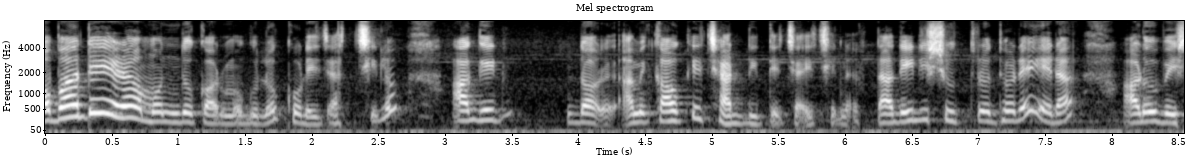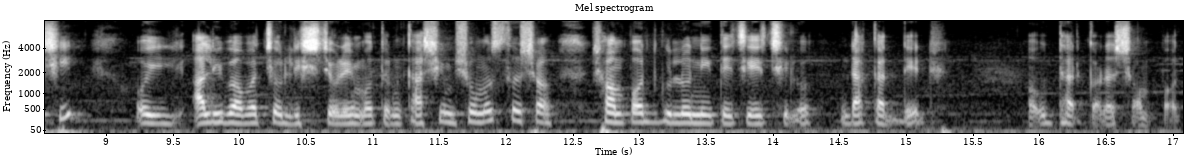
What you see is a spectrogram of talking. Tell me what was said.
অবাধে এরা মন্দ কর্মগুলো করে যাচ্ছিল। আগের আমি কাউকে ছাড় দিতে চাইছি না। তাদেরই সূত্র ধরে এরা আরও বেশি ওই আলিবাবা চল্লিশ চোরের মতন কাশিম সমস্ত সম্পদগুলো নিতে চেয়েছিল ডাকাতদের উদ্ধার করা সম্পদ।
